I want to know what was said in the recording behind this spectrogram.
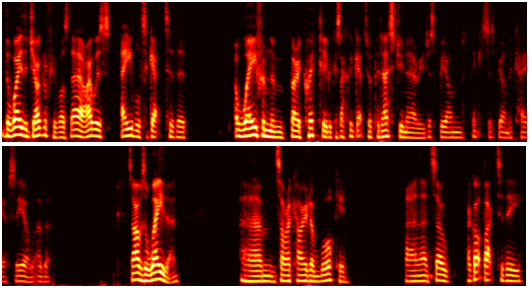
the way the geography was there, I was able to get to the away from them very quickly because I could get to a pedestrian area just beyond. I think it's just beyond a KFC or whatever. So I was away then. Um, so I carried on walking, and then so I got back to the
